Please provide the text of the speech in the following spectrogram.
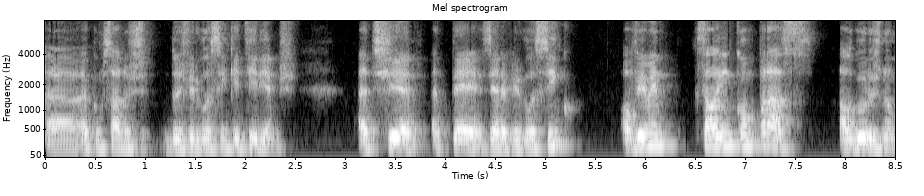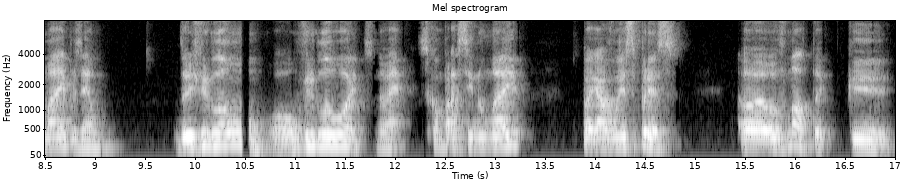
a, a começar nos 2,5 Ethereums a descer até 0,5. Obviamente que se alguém comprasse alguns no meio, por exemplo, 2,1 ou 1,8, não é? Se comprassem no meio, pagavam esse preço. Uh, houve malta que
